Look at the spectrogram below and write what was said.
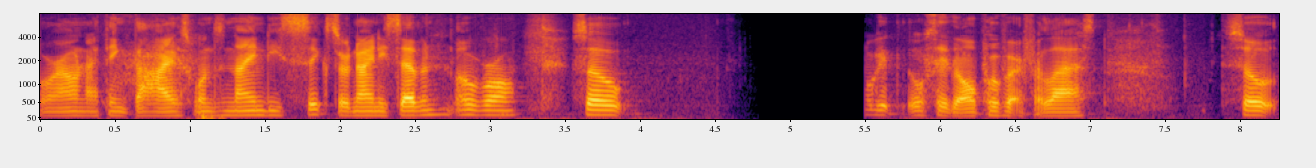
around I think the highest one's 96 or 97 overall. So we'll get we'll say the all pro for last. So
